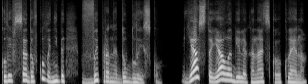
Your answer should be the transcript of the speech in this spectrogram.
коли все довкола ніби випране до блиску. Я стояла біля канадського клена,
